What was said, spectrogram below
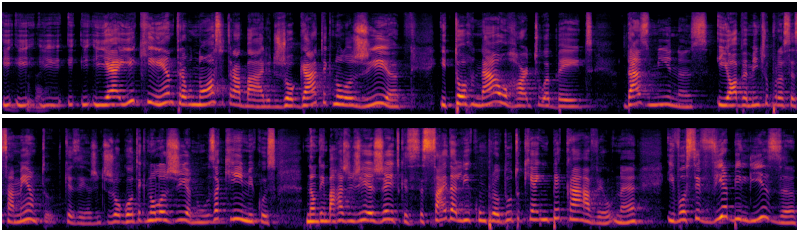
E, e, e, e, é aí que entra o nosso trabalho de jogar tecnologia e tornar o hard to abate das minas e, obviamente, o processamento. Quer dizer, a gente jogou tecnologia, não usa químicos, não tem barragem de rejeito. Quer dizer, você sai dali com um produto que é impecável. Né? E você viabiliza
